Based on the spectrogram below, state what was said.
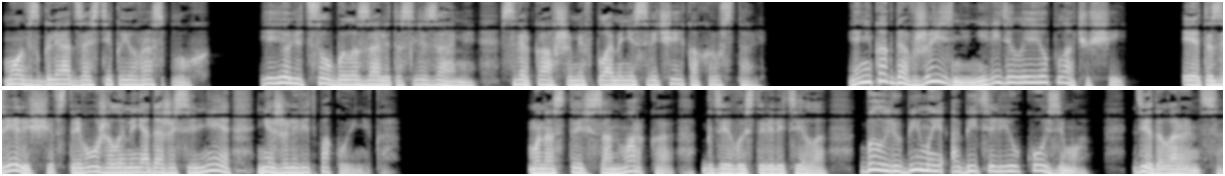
Мой взгляд застиг ее врасплох. Ее лицо было залито слезами, сверкавшими в пламени свечей, как хрусталь. Я никогда в жизни не видела ее плачущей, и это зрелище встревожило меня даже сильнее, нежели вид покойника. Монастырь Сан-Марко, где выставили тело, был любимой обителью Козима, деда Лоренцо,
